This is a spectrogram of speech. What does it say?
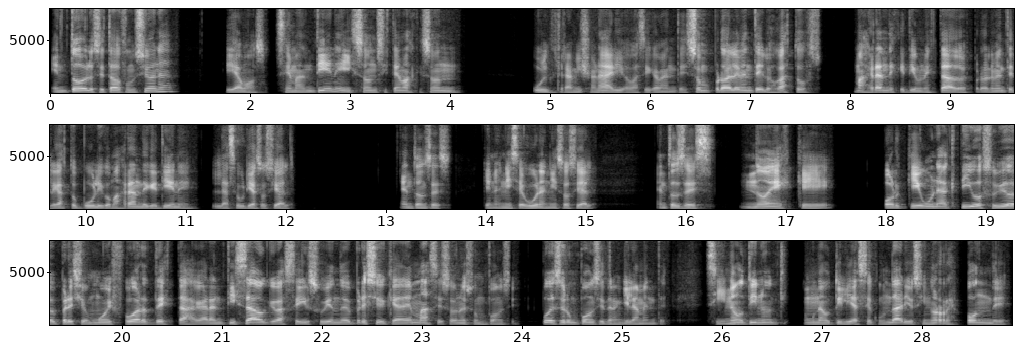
en todos los estados funciona, digamos, se mantiene y son sistemas que son ultramillonarios, básicamente. Son probablemente los gastos más grandes que tiene un Estado, es probablemente el gasto público más grande que tiene la seguridad social. Entonces, que no es ni segura ni social. Entonces, no es que porque un activo subió de precio muy fuerte, estás garantizado que va a seguir subiendo de precio y que además eso no es un Ponzi. Puede ser un Ponzi tranquilamente. Si no tiene una utilidad secundaria, si no responde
